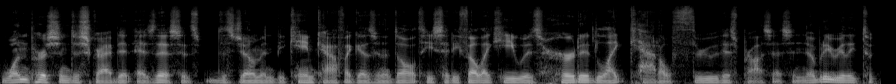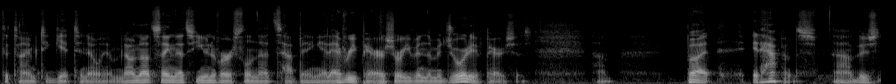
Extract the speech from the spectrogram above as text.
one person described it as this. It's, this gentleman became catholic as an adult. He said he felt like he was herded like cattle through this process and nobody really took the time to get to know him. Now i'm not saying that's universal and that's happening at every parish or even the majority of parishes um, but it happens. Uh, there's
